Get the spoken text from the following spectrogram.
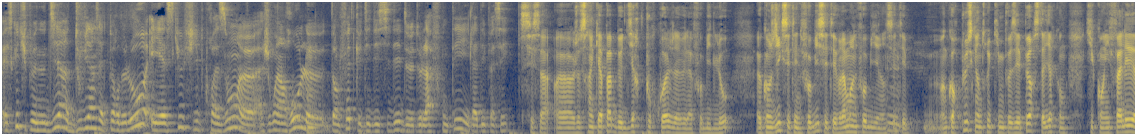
Est-ce que tu peux nous dire d'où vient cette peur de l'eau et est-ce que Philippe Croison euh, a joué un rôle mm. euh, dans le fait que tu aies décidé de, l'affronter et de la dépasser C'est ça. Euh, je serais incapable de dire pourquoi j'avais la phobie de l'eau. Quand je dis que c'était une phobie, c'était vraiment une phobie. Hein. Mm. C'était encore plus qu'un truc qui me faisait peur. C'est-à-dire quand, quand, il fallait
